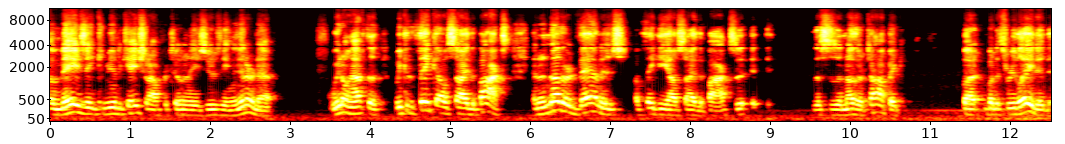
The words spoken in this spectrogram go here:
amazing communication opportunities using the internet. We don't have to, we can think outside the box. And another advantage of thinking outside the box, it, it, this is another topic, but but it's related.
